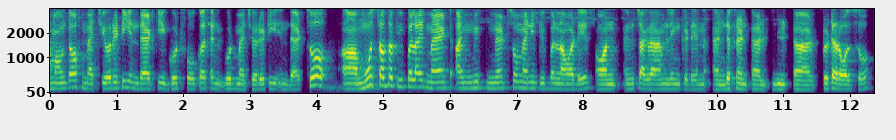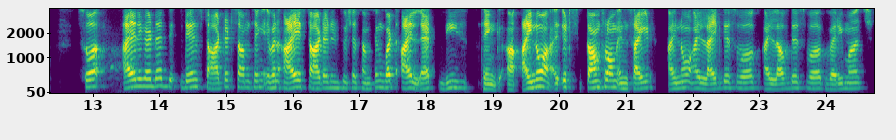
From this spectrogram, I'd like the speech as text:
amount of maturity in that key good focus and good maturity in that. So uh, most of the people i met i met so many people nowadays on instagram linkedin and different uh, uh, twitter also. So i regret that they started something. Even i started in future something but i lack these things uh, i know it's come from inside. I know i like this work. I love this work very much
